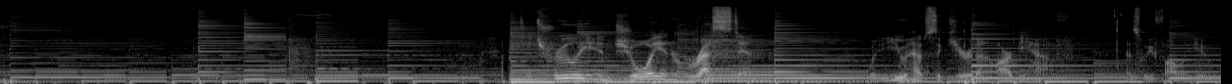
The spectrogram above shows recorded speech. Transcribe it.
To truly enjoy and rest in what you have secured on our behalf as we follow you.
